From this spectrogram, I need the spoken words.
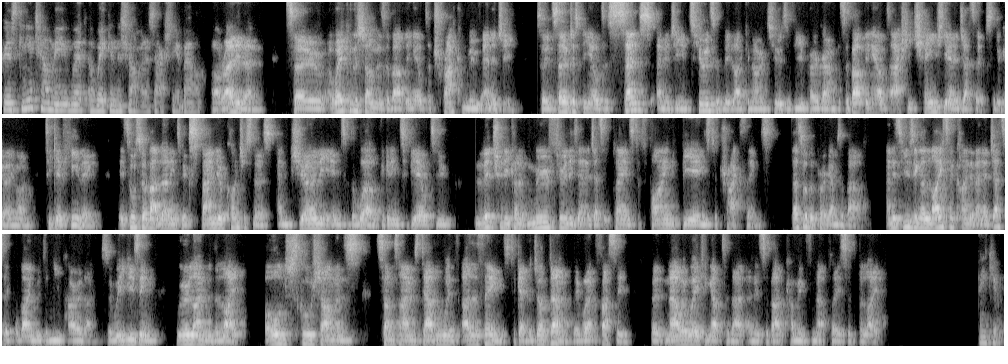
Chris, can you tell me what Awaken the Shaman is actually about? Alrighty then. So Awaken the Shaman is about being able to track and move energy. So instead of just being able to sense energy intuitively, like in our intuitive view program, it's about being able to actually change the energetics that are going on to give healing. It's also about learning to expand your consciousness and journey into the world, beginning to be able to literally kind of move through these energetic planes to find beings to track things. That's what the program's about. And it's using a lighter kind of energetic aligned with the new paradigm. So we're using, we're aligned with the light. Old school shamans sometimes dabble with other things to get the job done. They weren't fussy, but now we're waking up to that and it's about coming from that place of the light. Thank you.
